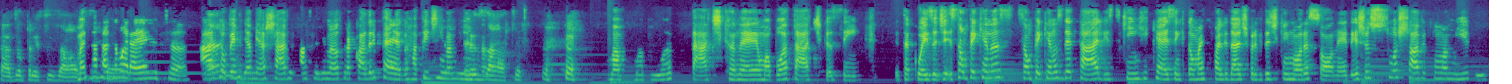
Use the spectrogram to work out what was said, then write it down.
caso eu precisasse. Mas a razão era essa? Ah, é. que eu perdi a minha chave, passo ali na outra quadra e pego, rapidinho a minha. Exato. uma, uma boa tática, né? Uma boa tática, assim. Essa coisa de. São, pequenas, são pequenos detalhes que enriquecem, que dão mais qualidade para a vida de quem mora só, né? Deixa sua chave com um amigo.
